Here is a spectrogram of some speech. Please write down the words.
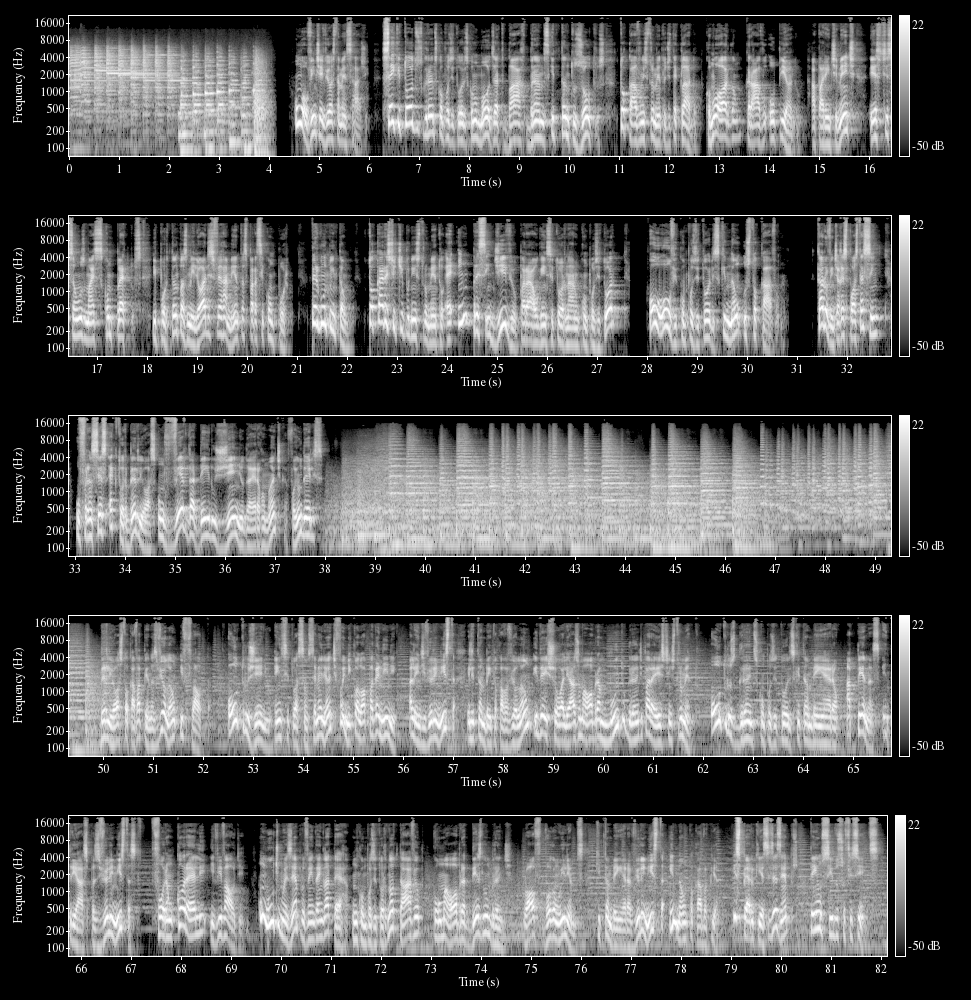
Um ouvinte enviou esta mensagem. Sei que todos os grandes compositores como Mozart, Bach, Brahms e tantos outros tocavam instrumento de teclado, como órgão, cravo ou piano. Aparentemente, estes são os mais completos e, portanto, as melhores ferramentas para se compor. Pergunto então: tocar este tipo de instrumento é imprescindível para alguém se tornar um compositor? Ou houve compositores que não os tocavam? Caro ouvinte, a resposta é sim. O francês Hector Berlioz, um verdadeiro gênio da era romântica, foi um deles. Berlioz tocava apenas violão e flauta. Outro gênio em situação semelhante foi Niccolò Paganini. Além de violinista, ele também tocava violão e deixou, aliás, uma obra muito grande para este instrumento. Outros grandes compositores que também eram apenas, entre aspas, violinistas foram Corelli e Vivaldi. Um último exemplo vem da Inglaterra, um compositor notável com uma obra deslumbrante, Ralph Vaughan Williams, que também era violinista e não tocava piano. Espero que esses exemplos tenham sido suficientes.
